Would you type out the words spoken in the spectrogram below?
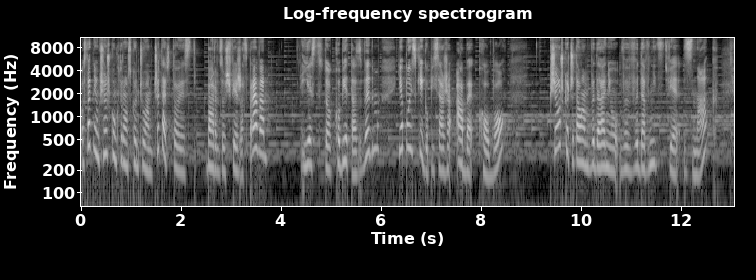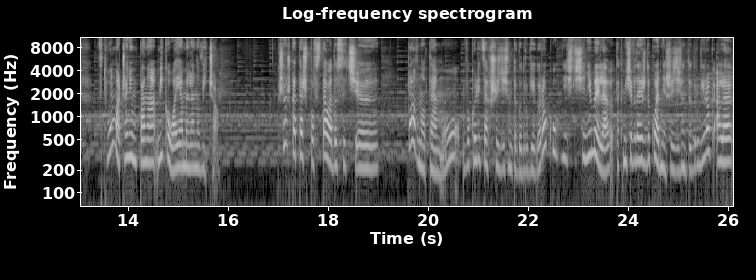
Ostatnią książką, którą skończyłam czytać, to jest bardzo świeża sprawa. Jest to Kobieta z Wydm japońskiego pisarza Abe Kobo. Książkę czytałam w wydaniu w wydawnictwie Znak w tłumaczeniu pana Mikołaja Melanowicza. Książka też powstała dosyć yy, dawno temu, w okolicach 62 roku, jeśli się nie mylę. Tak mi się wydaje, że dokładnie 62 rok, ale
